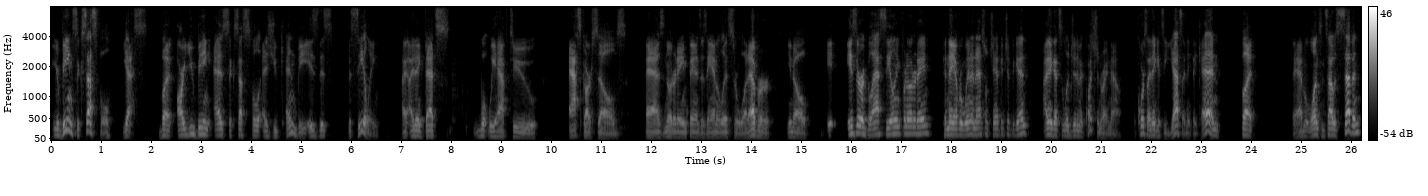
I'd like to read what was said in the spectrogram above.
you're being successful, yes, but are you being as successful as you can be? Is this the ceiling? I, I think that's what we have to ask ourselves as Notre Dame fans, as analysts, or whatever, you know, it, is there a glass ceiling for Notre Dame? Can they ever win a national championship again? I think that's a legitimate question right now. Of course, I think it's a yes. I think they can, but they haven't won since I was seven.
